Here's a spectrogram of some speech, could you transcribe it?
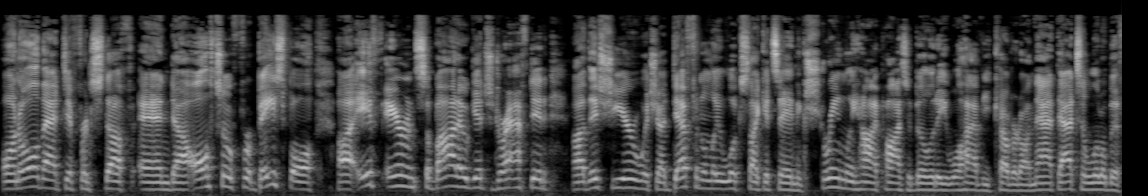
on all that different stuff. And uh, also for baseball, uh, if Aaron Sabato gets drafted uh, this year, which uh, definitely looks like it's an extremely high possibility, we'll have you covered on that. That's a little bit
